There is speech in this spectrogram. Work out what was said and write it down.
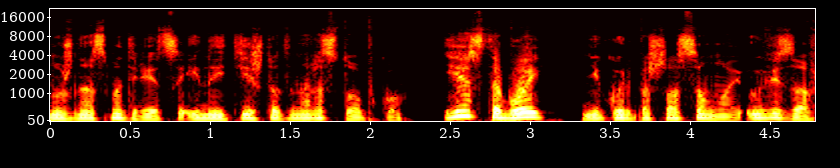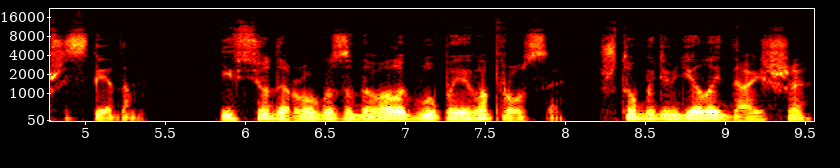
Нужно осмотреться и найти что-то на растопку. «Я с тобой», — Николь пошла со мной, увязавшись следом. И всю дорогу задавала глупые вопросы. Что будем делать дальше?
